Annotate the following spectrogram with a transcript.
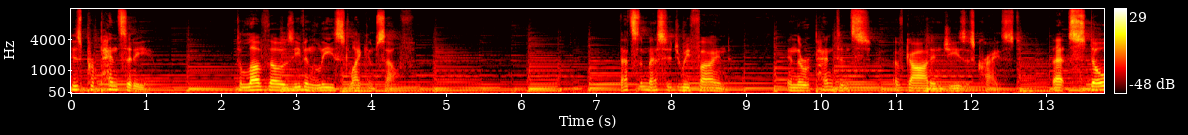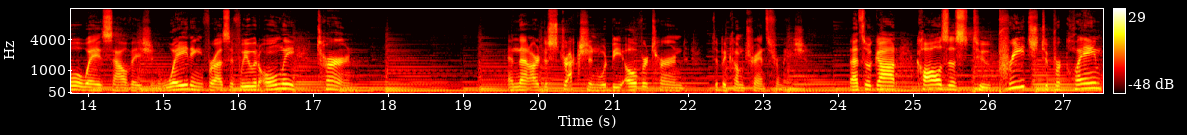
his propensity to love those even least like himself. That's the message we find in the repentance of God in Jesus Christ. That stowaway salvation waiting for us if we would only turn, and that our destruction would be overturned to become transformation. That's what God calls us to preach, to proclaim,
